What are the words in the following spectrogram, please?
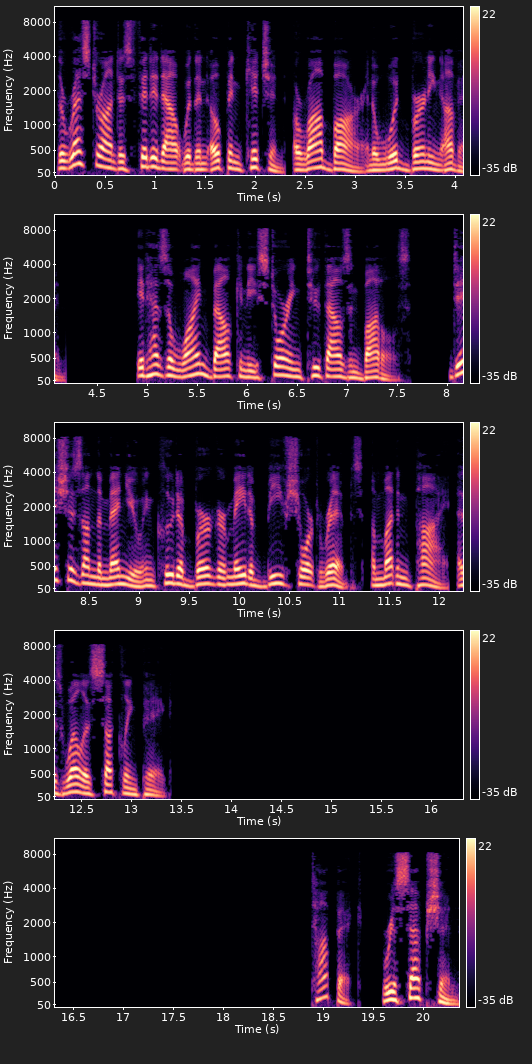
The restaurant is fitted out with an open kitchen, a raw bar and a wood-burning oven. It has a wine balcony storing 2,000 bottles. Dishes on the menu include a burger made of beef short ribs, a mutton pie, as well as suckling pig. Reception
